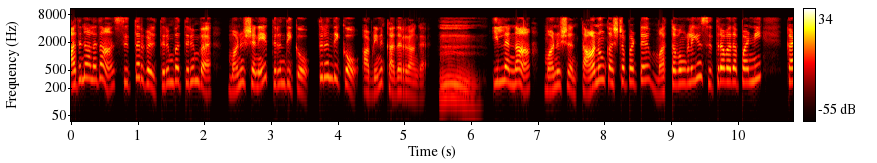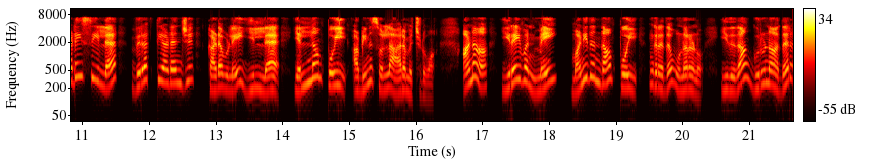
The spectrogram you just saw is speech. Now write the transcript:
அதனாலதான் சித்தர்கள் திரும்ப திரும்ப மனுஷனே திருந்திக்கோ திருந்திக்கோ அப்படின்னு கதறாங்க. இல்லன்னா மனுஷன் தானும் கஷ்டப்பட்டு மத்தவங்களையும் சித்திரவதை பண்ணி கடைசியில விரக்தி அடைஞ்சு கடவுளே இல்ல எல்லாம் பொய் அப்படின்னு சொல்ல ஆரம்பிச்சுடுவான். ஆனா இறைவன் மெய் மனிதன்தான் பொய்ங்கிறத உணரணும். இதுதான் குருநாதர்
